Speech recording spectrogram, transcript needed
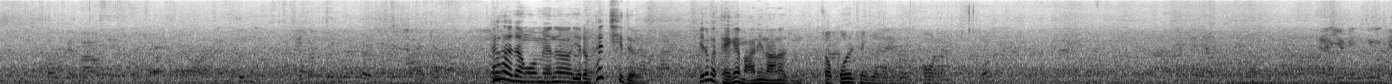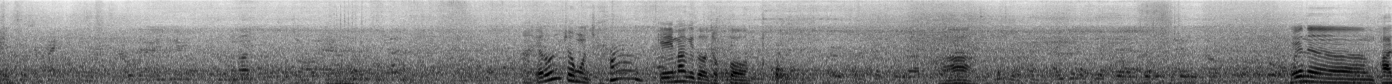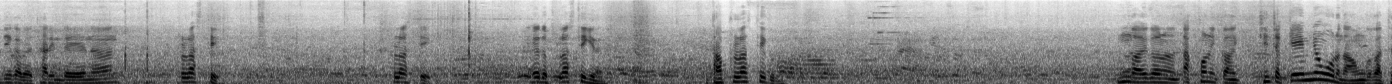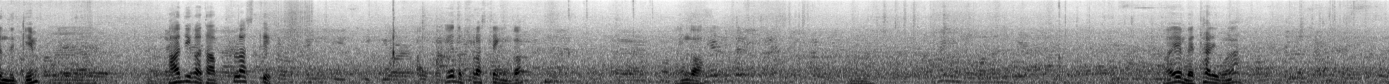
행사장 오면은 이런 패치들 이런 거 되게 많이 나눠준다. 저볼 챙겨주는 거. 아, 이런 쪽은 참 게임하기도 좋고. 아. 얘는 바디가 메탈인데 얘는 플라스틱. 플라스틱. 얘도 플라스틱이네 다 플라스틱으로 뭔가 이거는 딱 보니까 진짜 게임용으로 나온 것 같은 느낌 바디가 다 플라스틱 아, 얘도 플라스틱인가? 아닌가? 음. 아, 얘 메탈이구나.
